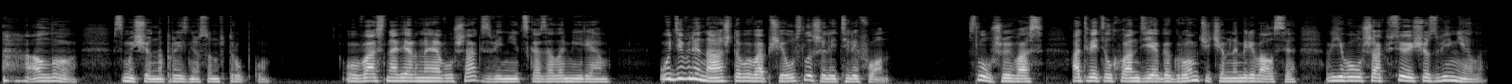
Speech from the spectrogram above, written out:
«Алло», — смущенно произнес он в трубку. «У вас, наверное, в ушах звенит», — сказала Мириам. «Удивлена, что вы вообще услышали телефон». «Слушаю вас», — ответил Хуан Диего громче, чем намеревался. В его ушах все еще звенело.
